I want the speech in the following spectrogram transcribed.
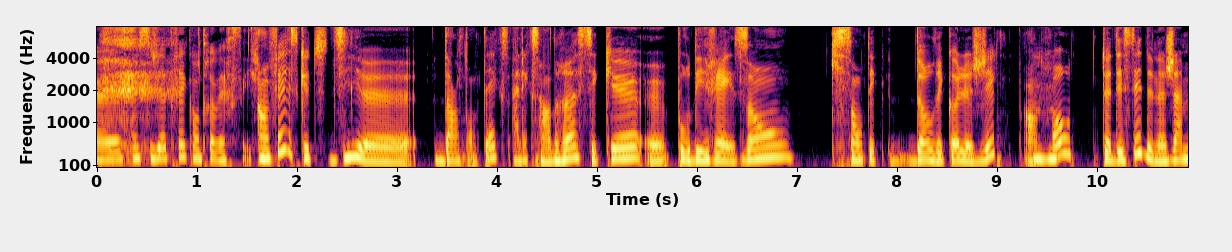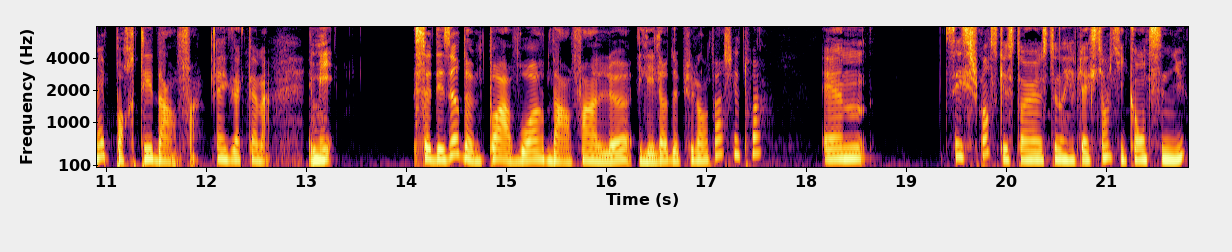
euh, c'est un sujet très controversé. En fait, ce que tu dis euh, dans ton texte, Alexandra, c'est que euh, pour des raisons qui sont d'ordre écologique, entre Mhm. autres, tu as décidé de ne jamais porter d'enfant. Exactement. Mais ce désir de ne pas avoir d'enfant-là, il est là depuis longtemps chez toi? Tu sais, je pense que c'est un, une réflexion qui continue.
